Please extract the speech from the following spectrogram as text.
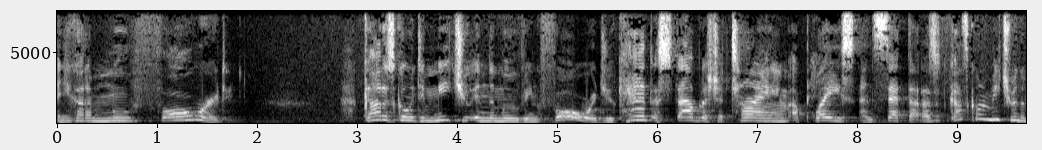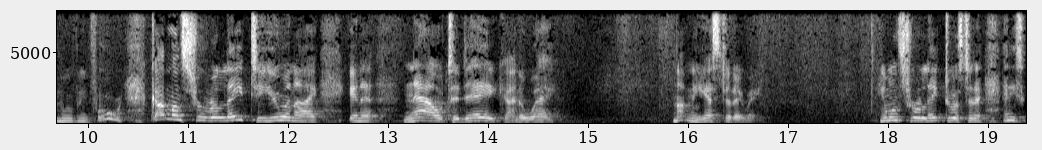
and you got to move forward. God is going to meet you in the moving forward. You can't establish a time, a place, and set that as God's going to meet you in the moving forward. God wants to relate to you and I in a now, today kind of way not in a yesterday way. He wants to relate to us today, and He's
